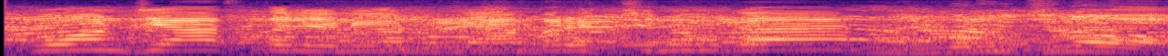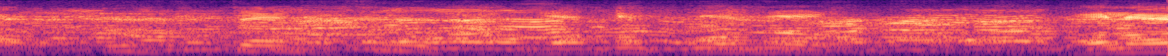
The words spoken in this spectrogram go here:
Phone చేస్తలేను ఇక నువ్వు నెంబర్ ఇచ్చినావుగా? నెంబర్ ఇచ్చినావా? Number phone hello?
